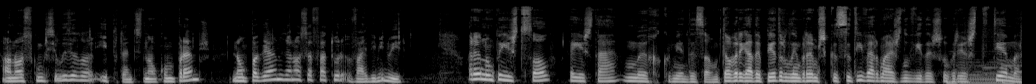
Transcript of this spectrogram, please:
ao nosso comercializador. E, portanto, se não compramos, não pagamos, a nossa fatura vai diminuir. Ora, num país de sol, aí está uma recomendação. Muito obrigada, Pedro. Lembramos que se tiver mais dúvidas sobre este tema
